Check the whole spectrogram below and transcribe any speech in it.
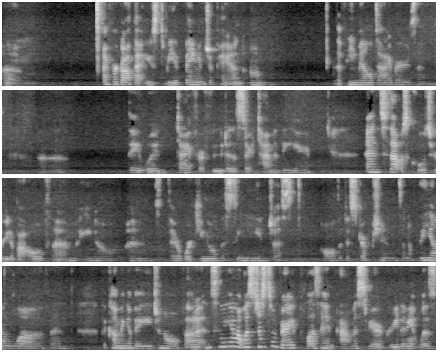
Um, I forgot that used to be a thing in Japan. Um, the female divers and uh, they would dive for food at a certain time of the year. And so that was cool to read about all of them, you know, and they're working on the sea and just all the descriptions and of the young love and the coming of age and all of that. And so, yeah, it was just a very pleasant atmospheric read, and it was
